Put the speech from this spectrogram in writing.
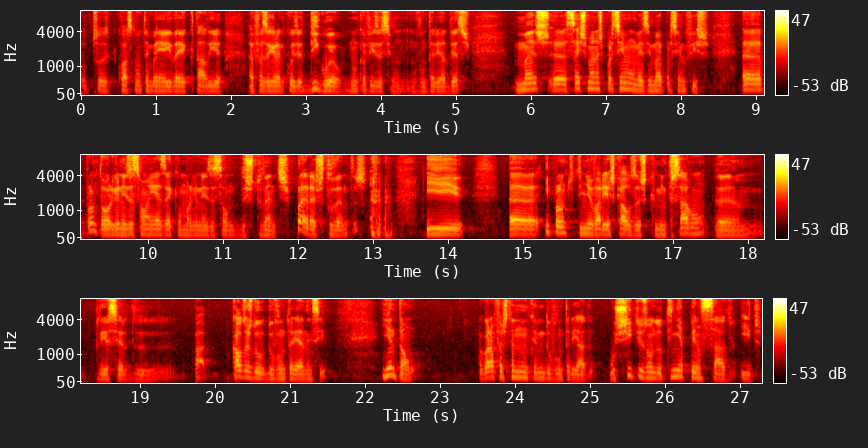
a pessoa quase não tem bem a ideia que está ali a, a fazer grande coisa. Digo eu, nunca fiz assim um, um voluntariado desses, mas uh, seis semanas parecia-me, um mês e meio parecia-me fixe. Uh, pronto, a organização AESEC é uma organização de estudantes para estudantes e. Uh, e pronto, tinha várias causas que me interessavam, podia ser de pá, causas do, do voluntariado em si. E então, agora afastando-me um bocadinho do voluntariado, os sítios onde eu tinha pensado ir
